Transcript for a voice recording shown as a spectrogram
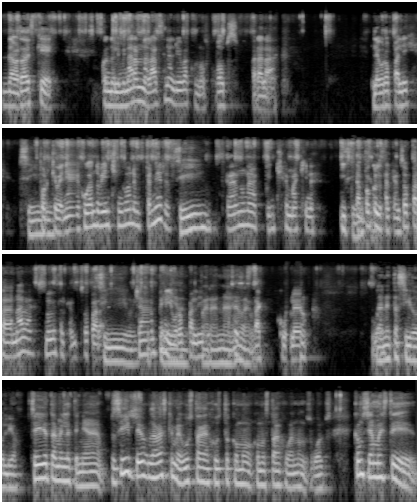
la verdad es que cuando eliminaron al Arsenal yo iba con los Wolves para la, Europa League. Sí. Porque venían jugando bien chingón en Premier. Sí. Eran una pinche máquina. Y tampoco les alcanzó para nada. No les alcanzó para Champions y Europa League. Para nada. está culero. La neta sí dolió. Sí, yo también le tenía. Pues sí, la verdad es que me gusta justo cómo, cómo estaba jugando los Wolves. ¿Cómo se llama este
